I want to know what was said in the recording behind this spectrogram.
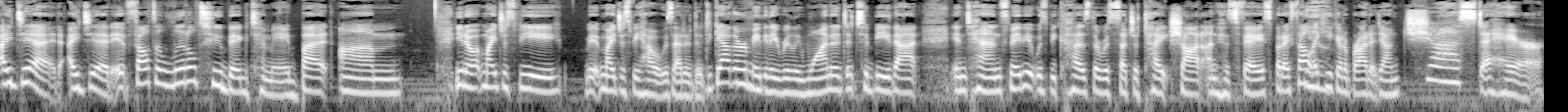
I did, I did. It felt a little too big to me, but um, you know, it might just be. It might just be how it was edited together. Maybe they really wanted it to be that intense. Maybe it was because there was such a tight shot on his face. But I felt like he could have brought it down just a hair,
